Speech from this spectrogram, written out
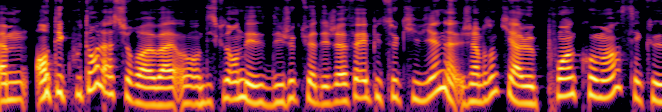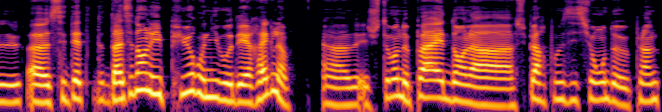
Euh, en t'écoutant là, sur, euh, bah, en discutant des, des, jeux que tu as déjà fait et puis de ceux qui viennent, j'ai l'impression qu'il y a le point commun, c'est que c'est d'être assez dans les purs au niveau des règles. justement, ne pas être dans la superposition de plein de,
